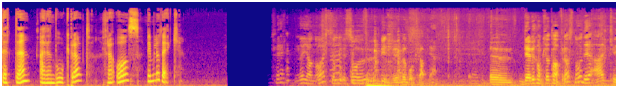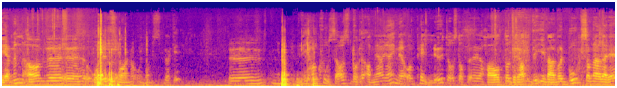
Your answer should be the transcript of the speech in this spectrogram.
Dette er en bokprat fra Ås bibliotek. 13. januar så, så begynner vi med bokpraten igjen. Uh, det vi kommer til å ta for oss nå, det er kremen av uh, årets barn- og ungdomsbøker. Uh, vi har kosa oss, både Anja og jeg, med å pelle ut og stått halt og dradd i hver vår bok. Sånn er det,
